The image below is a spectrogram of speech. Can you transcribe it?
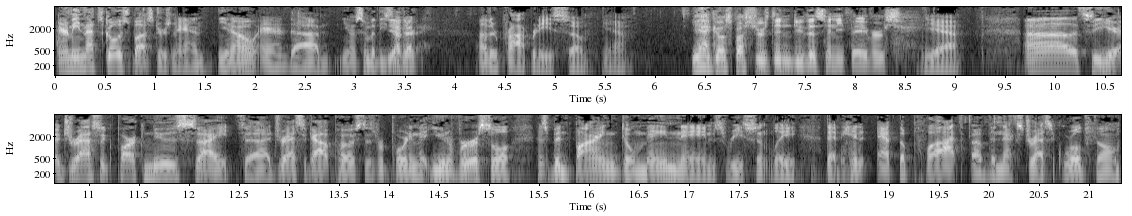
And I mean, that's Ghostbusters, man. You know, and um, you know some of these Yeah, other that- other properties. So yeah, Yeah, Ghostbusters didn't do this any favors. yeah. Uh, let's see here. A Jurassic Park news site, uh, Jurassic Outpost, is reporting that Universal has been buying domain names recently that hint at the plot of the next Jurassic World film.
